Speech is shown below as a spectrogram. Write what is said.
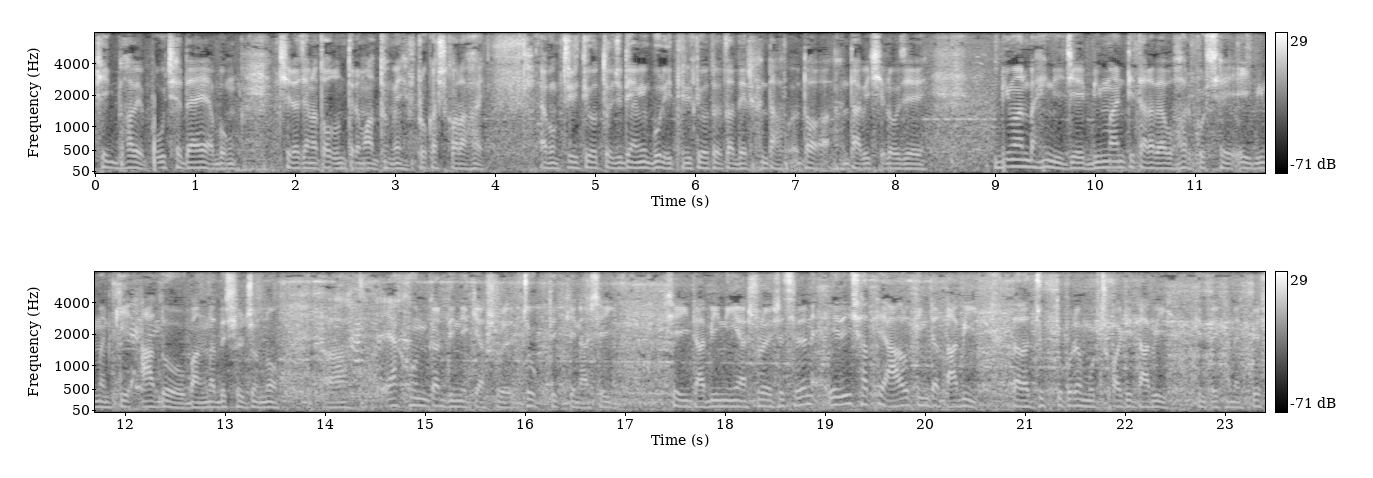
ঠিকভাবে পৌঁছে দেয় এবং সেটা যেন তদন্তের মাধ্যমে প্রকাশ করা হয়। এবং তৃতীয়ত, যদি আমি বলি, তৃতীয়ত তাদের দাবি ছিল যে বিমান বাহিনী যে বিমানটি তারা ব্যবহার করছে, এই বিমান কি আদৌ বাংলাদেশের জন্য এখনকার দিনে কি আসলে যৌক্তিক কিনা সেই সেই দাবি নিয়ে আসলে এসেছিলেন। এরই সাথে আরও তিনটা দাবি তারা যুক্ত করে, মোট ছয়টি দাবি কিন্তু এখানে পেশ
